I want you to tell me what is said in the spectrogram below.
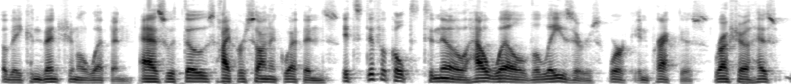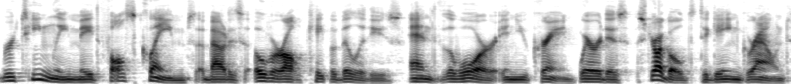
of a conventional weapon. As with those hypersonic weapons, it's difficult to know how well the lasers work in practice. Russia has routinely made false claims about its overall capabilities and the war in Ukraine, where it has struggled to gain ground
